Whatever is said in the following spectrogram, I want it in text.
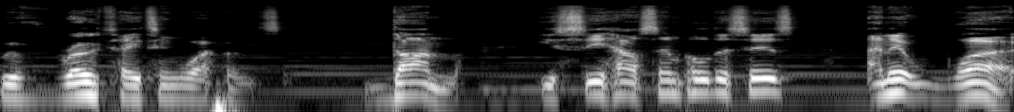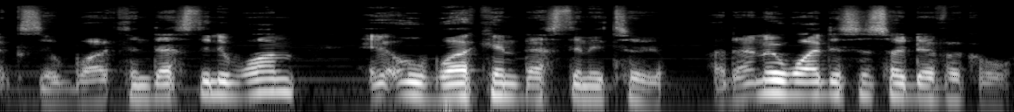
with rotating weapons. Done. You see how simple this is? And it works. It worked in Destiny 1, it'll work in Destiny 2. I don't know why this is so difficult,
